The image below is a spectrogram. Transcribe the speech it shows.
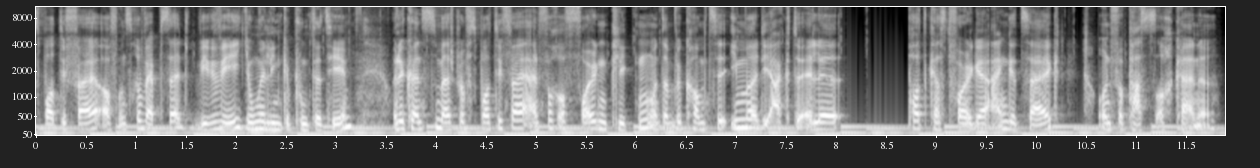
Spotify, auf unserer Website www.jungelinke.at. Und ihr könnt zum Beispiel auf Spotify einfach auf Folgen klicken und dann bekommt ihr immer die aktuelle Podcast-Folge angezeigt und verpasst auch keine.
